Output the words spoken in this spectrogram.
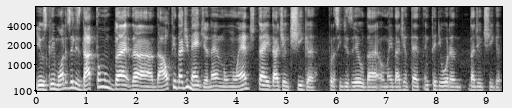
E os grimórios eles datam da, da, da alta idade média, né? Não, não é da idade antiga por assim dizer, ou da, uma idade anterior à idade antiga.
